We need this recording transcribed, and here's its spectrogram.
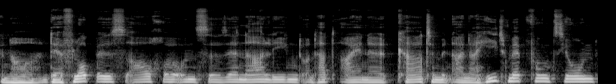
Genau, der Flop ist auch äh, uns äh, sehr naheliegend und hat eine Karte mit einer Heatmap-Funktion,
